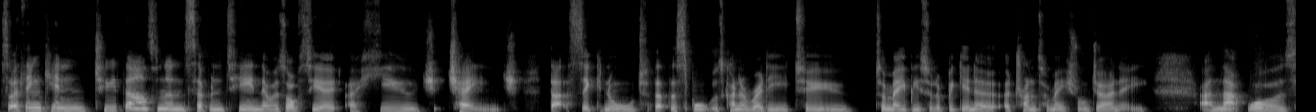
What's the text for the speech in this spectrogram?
So I think in 2017 there was obviously a, a huge change that signalled that the sport was kind of ready to to maybe sort of begin a, a transformational journey, and that was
